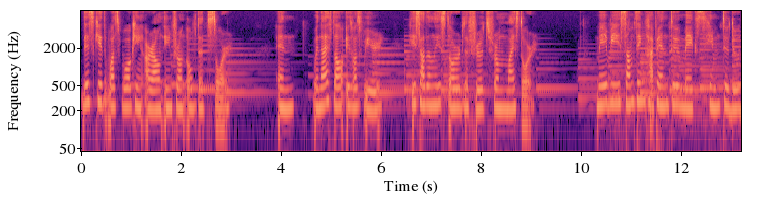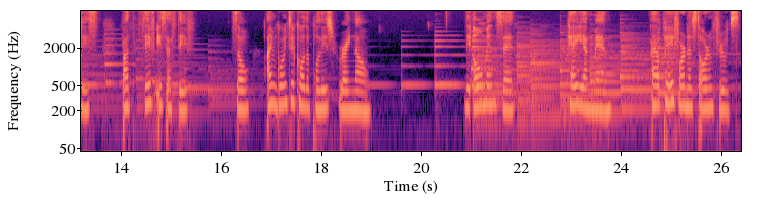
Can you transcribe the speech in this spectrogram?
This kid was walking around in front of the store, and when I thought it was weird, he suddenly stole the fruits from my store. Maybe something happened to make him to do this, but thief is a thief. So I'm going to call the police right now. The old man said, Hey, young man, I'll pay for the stolen fruits,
